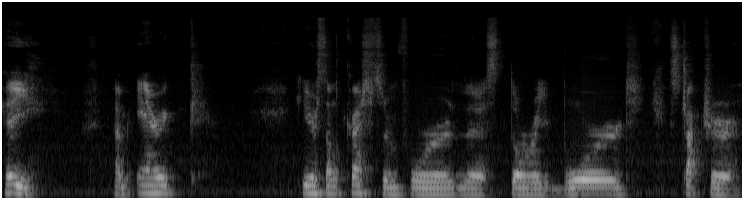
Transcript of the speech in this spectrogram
Hey, I'm Eric. Here's some question for the storyboard structure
